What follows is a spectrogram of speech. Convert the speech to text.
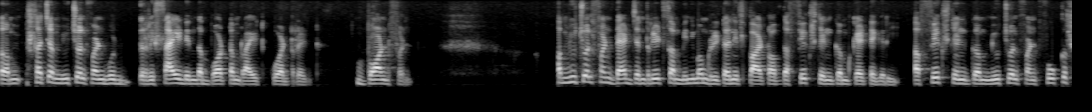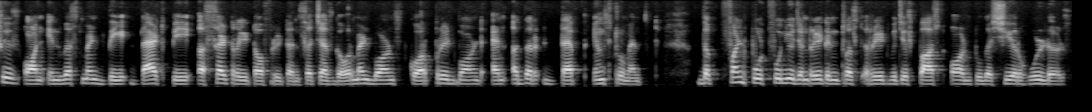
um, such a mutual fund would reside in the bottom right quadrant. Bond fund. A mutual fund that generates a minimum return is part of the fixed income category. A fixed income mutual fund focuses on investment they, that pay a set rate of return, such as government bonds, corporate bond, and other debt instruments. The fund portfolio generates interest rate which is passed on to the shareholders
